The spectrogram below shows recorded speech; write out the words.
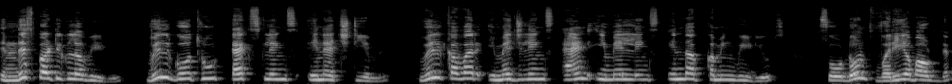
In this particular video, we'll go through text links in HTML. We'll cover image links and email links in the upcoming videos, so don't worry about them.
